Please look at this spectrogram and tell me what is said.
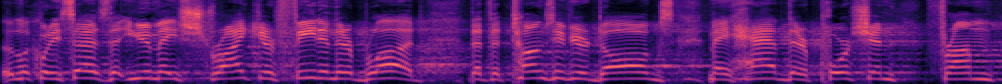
Look what he says that you may strike your feet in their blood, that the tongues of your dogs may have their portion from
